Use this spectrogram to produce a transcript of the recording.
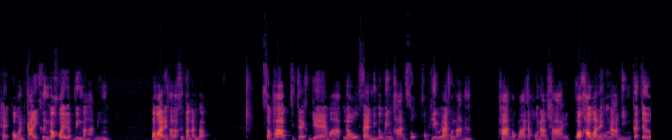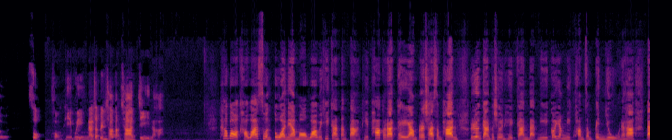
ให้พอมันไกลขึ้นก็ค่อยแบบวิ่งมาหามิงประมาณนี้ค่ะแล้วคือตอนนั้นแบบ สภาพจิตใจคือแย่มาก แล้วแฟนมิงก็วิ่งผ่านศพของพี่ผู้ชายคนนั้น ผ่านออกมาจากห้องน้ำชาย พอเข้ามาในห้องน้ำหญิงก็เจอศพของพี่ผู้หญิงน่าจะเป็นชาวต่างชาติจีนนะคะ เธอบอกค่ะว่าส่วนตัวเนี่ยมองว่าวิธีการต่างๆ ที่ภาครัฐพยายามประชาสัมพันธ์ เรื่องการเผชิญเหตุการณ์แบบนี้ก็ยังมีความจำเป็นอยู่นะคะ แต่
